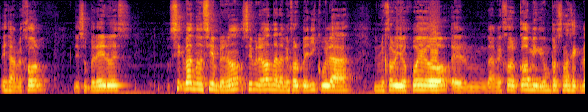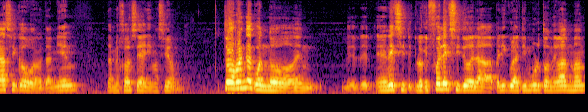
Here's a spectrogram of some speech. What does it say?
es la mejor de superhéroes. Sí, Batman siempre, ¿no? Siempre Batman la mejor película, el mejor videojuego, el- la mejor cómic de un personaje clásico, bueno, también la mejor serie de animación. Todo arranca cuando en, de- de- en el éxito, lo que fue el éxito de la película de Tim Burton de Batman,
